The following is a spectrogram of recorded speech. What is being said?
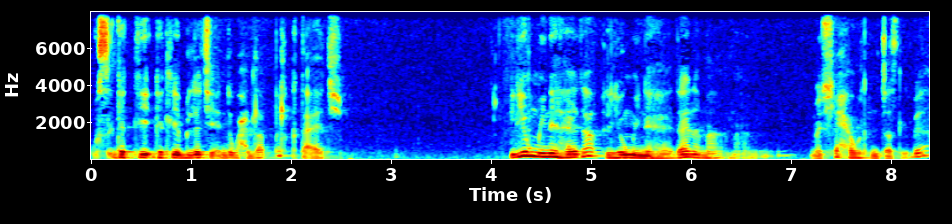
قالت لي قالت لي بلاتي عندي واحد لابيل قطعات اليومنا هذا اليومنا هذا أنا ما, ما ماشي حاولت نتصل بها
